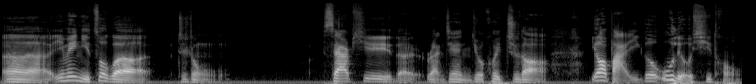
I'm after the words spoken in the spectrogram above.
呃，因为你做过这种 CRP 的软件，你就会知道，要把一个物流系统、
